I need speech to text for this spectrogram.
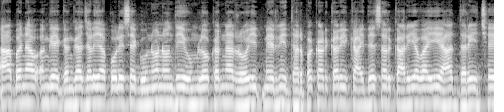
આ બનાવ અંગે ગંગાજળિયા પોલીસે ગુનો નોંધી હુમલો કરનાર રોહિત મેરની ધરપકડ કરી કાયદેસર કાર્યવાહી હાથ ધરી છે.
